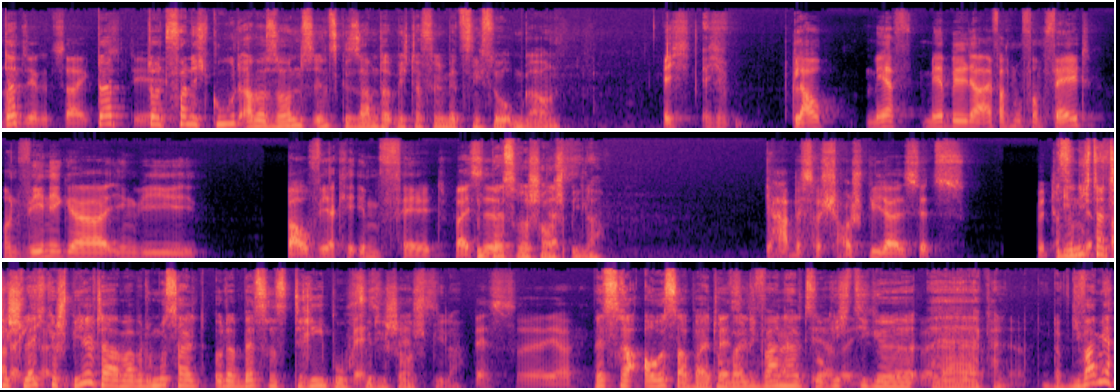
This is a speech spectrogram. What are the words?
Das- haben sie ja gezeigt. Das, das fand ich gut, aber sonst insgesamt hat mich der Film jetzt nicht so umgehauen. Ich, ich glaube, mehr, mehr Bilder einfach nur vom Feld und weniger irgendwie Bauwerke im Feld. Weißt Und du? bessere Das- Schauspieler. Ja, bessere Schauspieler ist jetzt. Also nicht, dass die schlecht gespielt haben, aber du musst halt, oder besseres Drehbuch für best- die Schauspieler. Best, bessere, ja. Bessere Ausarbeitung, weil Bessere die waren halt so richtige, weil- äh, ja, keine ja. Die waren mir,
